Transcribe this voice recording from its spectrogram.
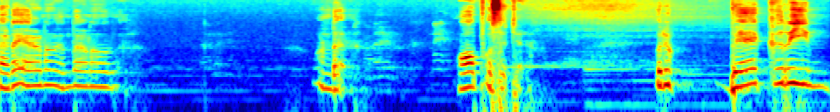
കടയാണോ എന്താണോ? ഉണ്ട്. ഓപ്പോസിറ്റ്. ഒരു ബേക്കറിയും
